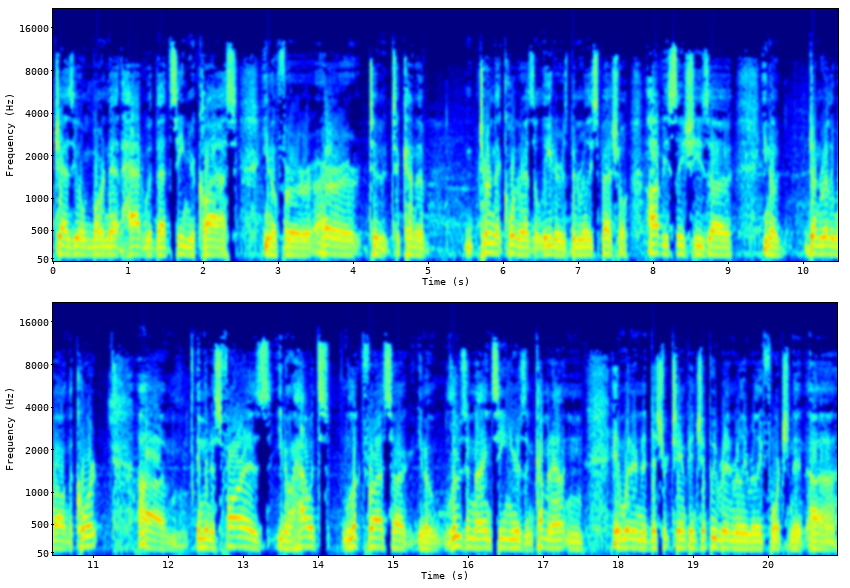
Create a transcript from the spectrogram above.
Jazzy Owen Barnett had with that senior class, you know, for her to, to kind of turn that corner as a leader has been really special. Obviously, she's uh, you know done really well on the court. Um, and then as far as you know how it's looked for us, uh, you know losing nine seniors and coming out and, and winning a district championship, we've been really really fortunate. Uh,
